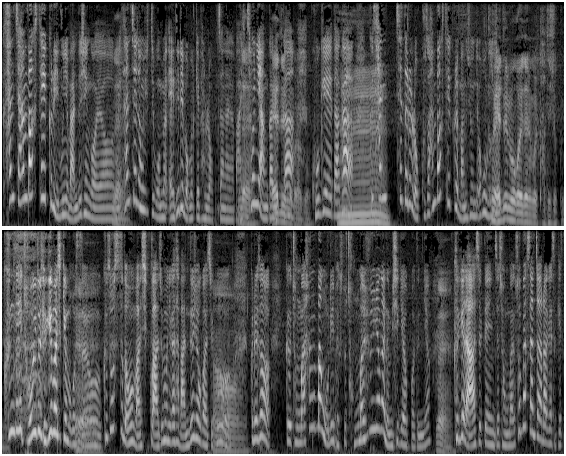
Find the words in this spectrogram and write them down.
산채 한박 스테이크를 이분이 만드신 거예요. 네. 왜 산채 정식집 오면 애들이 먹을 게 별로 없잖아요. 맛이 네. 손이 안 가니까 먹으라고. 거기에다가 음. 그 산채들을 넣고서 한박 스테이크를 만드셨는데 어, 그 애들 먹어야 되는 걸 다 드셨군요. 근데 저희도 되게 맛있게 먹었어요. 네. 그 소스도 너무 맛있고 아주머니가 다 만드셔가지고 어, 그래서 그 정말 한방 오리 백수 정말 훌륭한 음식이었거든요. 네. 그게 나왔을 때 이제 정말 소백산 자락에서 이렇게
